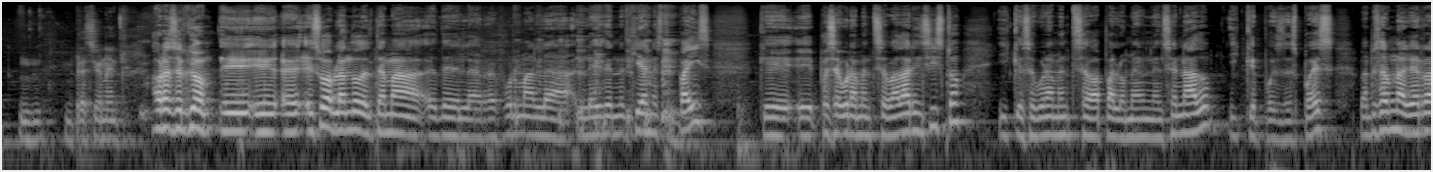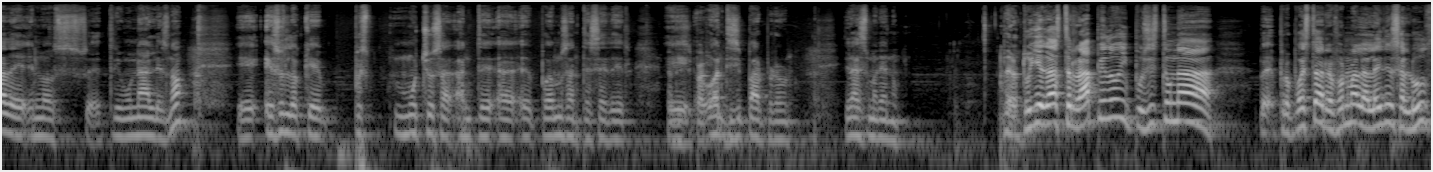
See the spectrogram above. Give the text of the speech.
Impresionante. Ahora, Sergio, eh, eh, eso hablando del tema de la reforma a la ley de energía en este país, que eh, pues seguramente se va a dar, insisto, y que seguramente se va a palomear en el Senado y que pues después va a empezar una guerra de, en los tribunales, ¿no? eso es lo que pues muchos ante, podemos anteceder o anticipar, perdón. Gracias, Mariano. Pero tú llegaste rápido y pusiste una propuesta de reforma a la ley de salud.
